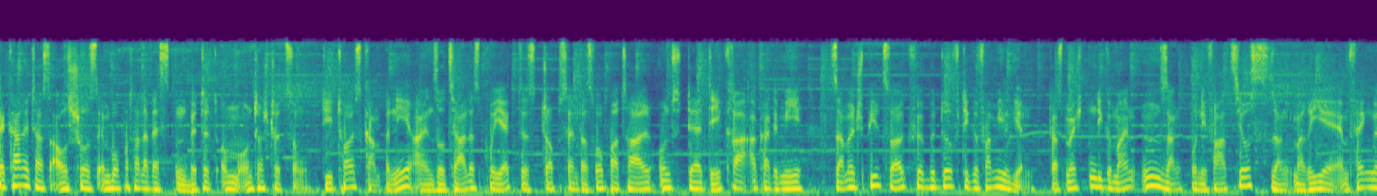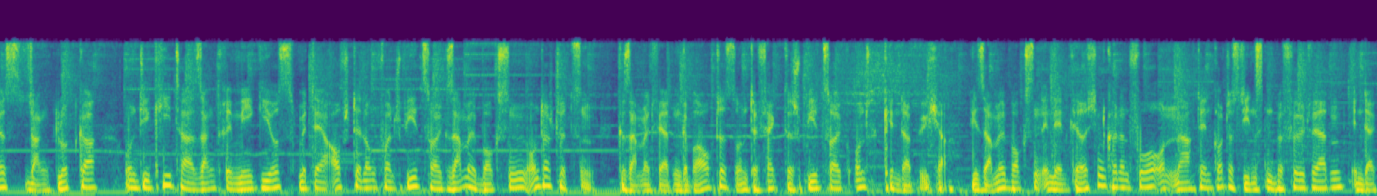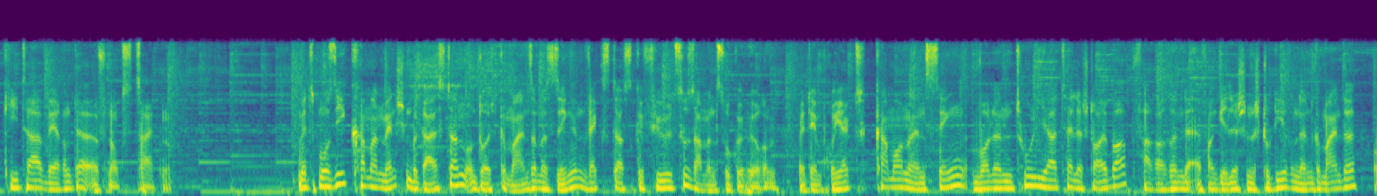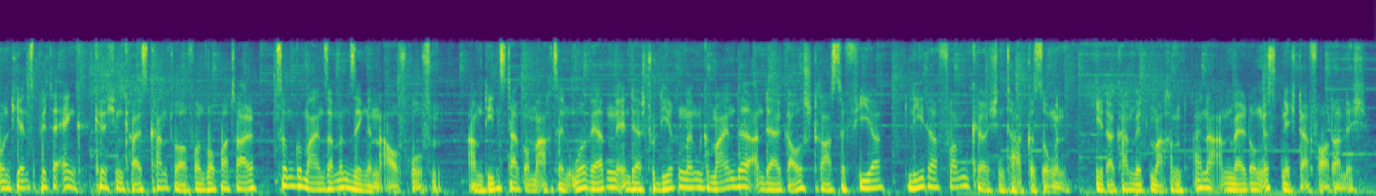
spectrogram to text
Der Caritas-Ausschuss im Wuppertaler Westen bittet um Unterstützung. Die Toys Company, ein soziales Projekt des Jobcenters Wuppertal und der Dekra Akademie, sammelt Spielzeug für bedürftige Familien. Das möchten die Gemeinden St. Bonifatius, St. Mariä Empfängnis, St. Ludger und die Kita St. Remigius mit der Aufstellung von Spielzeug-Sammelboxen unterstützen. Gesammelt werden gebrauchtes und defektes Spielzeug und Kinderbücher. Die Sammelboxen in den Kirchen können vor und nach den Gottesdiensten befüllt werden, in der Kita während der Öffnungszeiten. Mit Musik kann man Menschen begeistern und durch gemeinsames Singen wächst das Gefühl, zusammenzugehören. Mit dem Projekt Come On and Sing wollen Tulia Telle-Stoiber, Pfarrerin der evangelischen Studierendengemeinde, und Jens-Peter Enck, Kirchenkreiskantor von Wuppertal, zum gemeinsamen Singen aufrufen. Am Dienstag um 18 Uhr werden in der Studierendengemeinde an der Gaussstraße 4 Lieder vom Kirchentag gesungen. Jeder kann mitmachen, eine Anmeldung ist nicht erforderlich.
